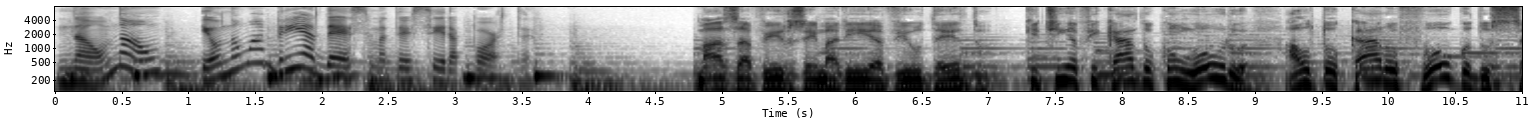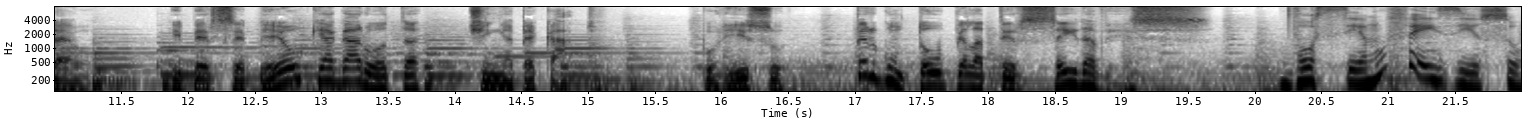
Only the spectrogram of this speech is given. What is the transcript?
Não, não. Eu não abri a décima terceira porta. Mas a Virgem Maria viu o dedo que tinha ficado com ouro ao tocar o fogo do céu e percebeu que a garota tinha pecado. Por isso, perguntou pela terceira vez: Você não fez isso?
